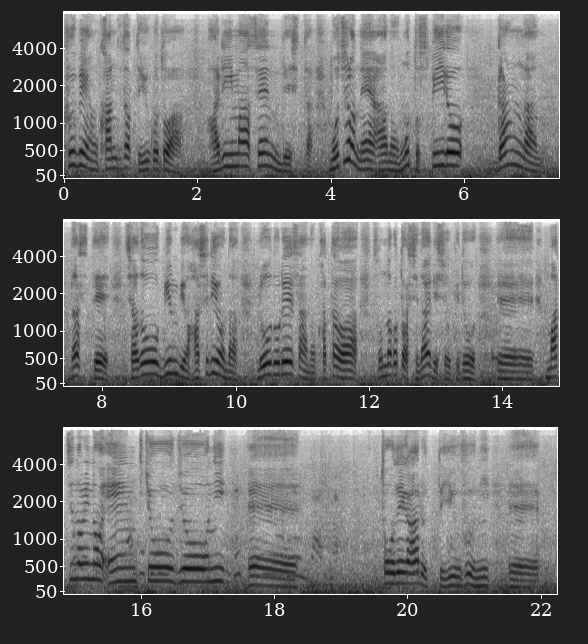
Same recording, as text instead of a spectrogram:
不便を感じたということはありませんでした。もちろんね、あのもっとスピードガンガン出して車道をビュンビュン走るようなロードレーサーの方はそんなことはしないでしょうけど、えー、街乗りの延長上に、えー、遠出があるっていうふうに、えー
